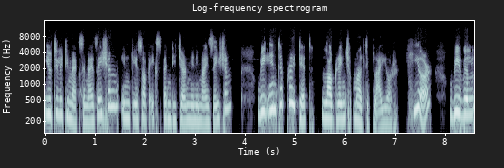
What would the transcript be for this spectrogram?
utility maximization, in case of expenditure minimization, we interpreted Lagrange multiplier. Here, we will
